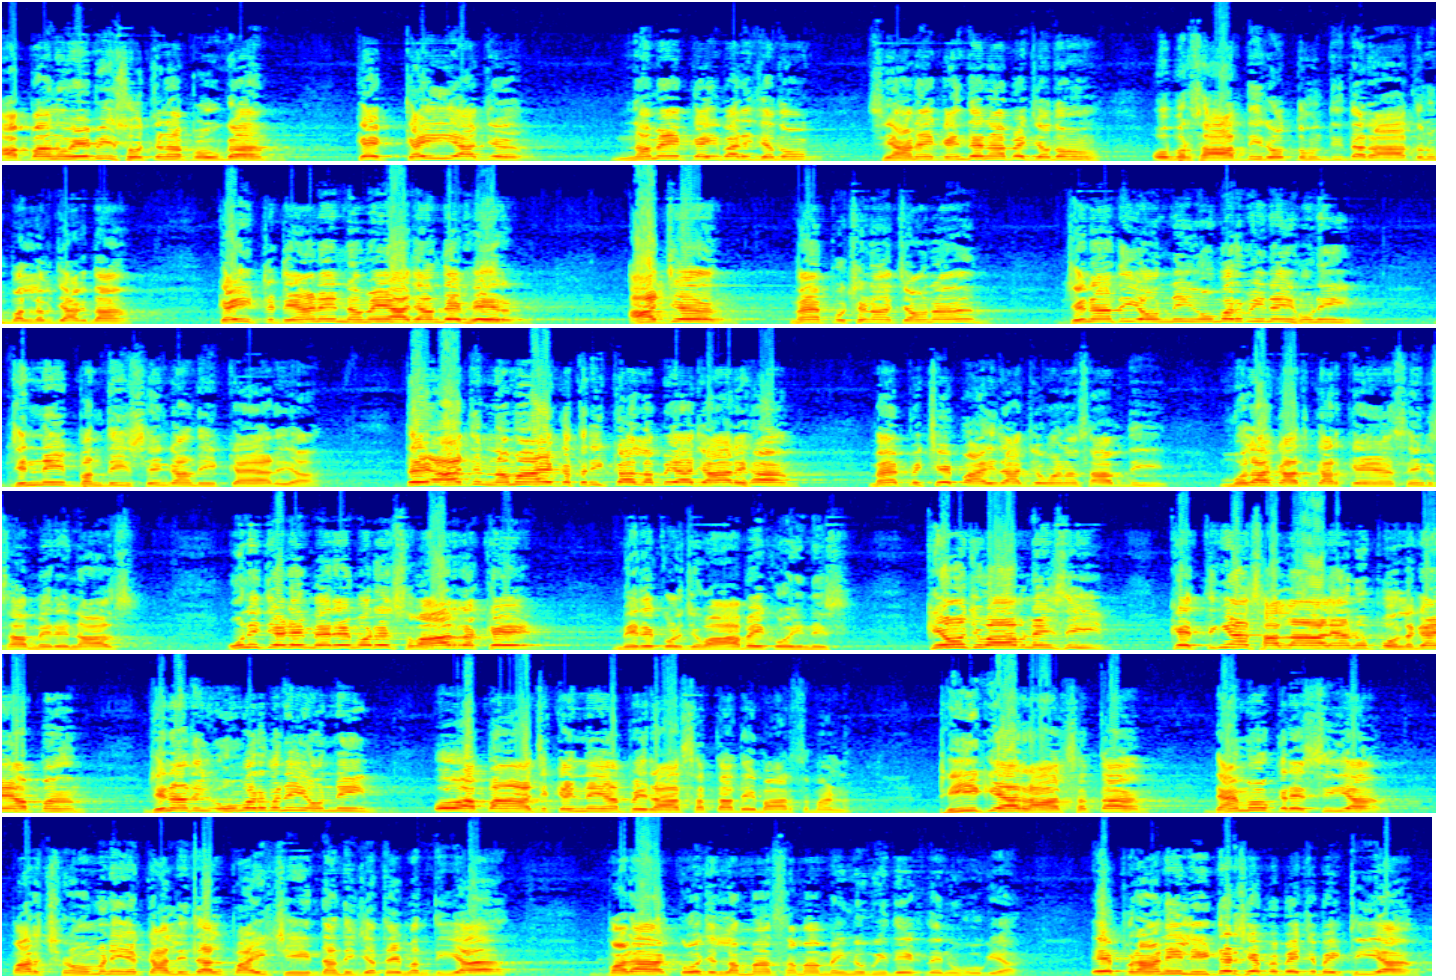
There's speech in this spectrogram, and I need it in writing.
ਆਪਾਂ ਨੂੰ ਇਹ ਵੀ ਸੋਚਣਾ ਪਊਗਾ ਕਿ ਕਈ ਅੱਜ ਨਵੇਂ ਕਈ ਵਾਰੀ ਜਦੋਂ ਸਿਆਣੇ ਕਹਿੰਦੇ ਨਾ ਵੀ ਜਦੋਂ ਉਹ ਬਰਸਾਤ ਦੀ ਰੁੱਤ ਹੁੰਦੀ ਤਾਂ ਰਾਤ ਨੂੰ ਬੱਲਬ ਜਗਦਾ, ਕਈ ਟਟਿਆਣੇ ਨਵੇਂ ਆ ਜਾਂਦੇ ਫਿਰ। ਅੱਜ ਮੈਂ ਪੁੱਛਣਾ ਚਾਹੁੰਦਾ ਜਿਨ੍ਹਾਂ ਦੀ ਓਨੀ ਉਮਰ ਵੀ ਨਹੀਂ ਹੋਣੀ, ਜਿੰਨੀ ਬੰਦੀ ਸਿੰਘਾਂ ਦੀ ਕੈਦ ਆ। ਤੇ ਅੱਜ ਨਵਾਂ ਇੱਕ ਤਰੀਕਾ ਲੱਭਿਆ ਜਾ ਰਿਹਾ। ਮੈਂ ਪਿੱਛੇ ਭਾਈ ਰਾਜੋਵਾਨਾ ਸਾਹਿਬ ਦੀ ਮੁਲਾਕਾਤ ਕਰਕੇ ਆਇਆ, ਸਿੰਘ ਸਾਹਿਬ ਮੇਰੇ ਨਾਲ ਉਹਨੇ ਜਿਹੜੇ ਮੇਰੇ ਮੋਰੇ ਸਵਾਲ ਰੱਖੇ, ਮੇਰੇ ਕੋਲ ਜਵਾਬ ਹੀ ਕੋਈ ਨਹੀਂ ਸੀ। ਕਿਉਂ ਜਵਾਬ ਨਹੀਂ ਸੀ? ਕਿ 30 ਸਾਲਾਂ ਵਾਲਿਆਂ ਨੂੰ ਭੁੱਲ ਗਏ ਆਪਾਂ, ਜਿਨ੍ਹਾਂ ਦੀ ਉਮਰ ਵੀ ਨਹੀਂ ਓਨੀ ਉਹ ਆਪਾਂ ਅੱਜ ਕਹਿੰਦੇ ਆ ਵੀ ਰਾਜ ਸੱਤਾ ਦੇ ਵਾਰਸ ਬਣ। ਠੀਕ ਆ, ਰਾਜ ਸੱਤਾ, ਡੈਮੋਕ੍ਰੇਸੀ ਆ, ਪਰ ਸ਼੍ਰੋਮਣੀ ਅਕਾਲੀ ਦਲ ਭਾਈ ਸ਼ਹੀਦਾਂ ਦੀ ਜਥੇਬੰਦੀ ਆ। ਬੜਾ ਕੁਝ ਲੰਮਾ ਸਮਾਂ ਮੈਨੂੰ ਵੀ ਦੇਖਦੇ ਨੂੰ ਹੋ ਗਿਆ। ਇਹ ਪੁਰਾਣੀ ਲੀਡਰਸ਼ਿਪ ਵਿੱਚ ਬੈਠੀ ਆ,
